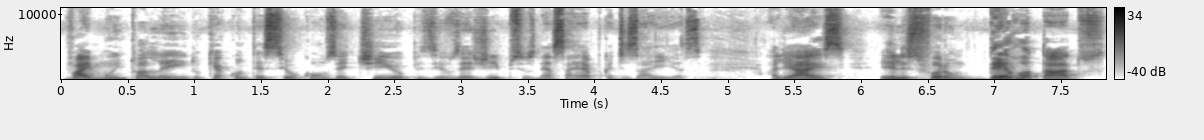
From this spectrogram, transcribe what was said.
vai muito além do que aconteceu com os etíopes e os egípcios nessa época de Isaías. Aliás, eles foram derrotados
